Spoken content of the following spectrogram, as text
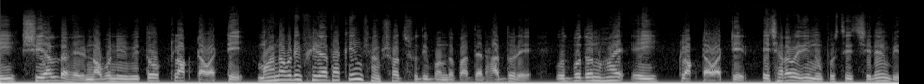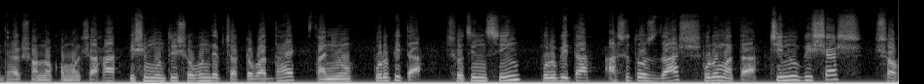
এই শিয়ালদহের নবনির্মিত ক্লক টাওয়ারটি। মহানগরী ফিরাদ হাকিম সাংসদ সুদীপ বন্দ্যোপাধ্যায়ের হাত ধরে। উদ্বোধন হয় এই ক্লক টাওয়ারটির। এছাড়াও এদিন উপস্থিত ছিলেন বিধায়ক স্বর্ণকমল সাহা, কৃষিমন্ত্রী শোভনদেব চট্টোপাধ্যায়, স্থানীয় পুরপিতা সচিন সিং, পুরপিতা আশুতোষ দাস, পুরমাতা চিনু বিশ্বাস সহ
